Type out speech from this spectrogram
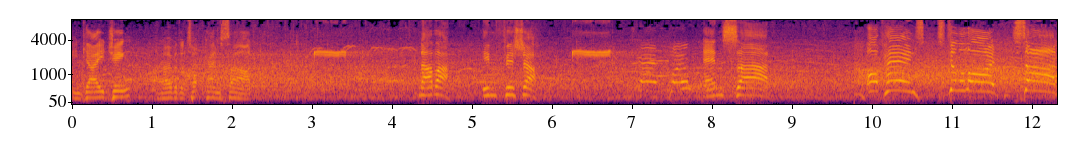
engaging, and over the top came Saad. Another in Fisher. And Saad. Off hands, still alive, Saad!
